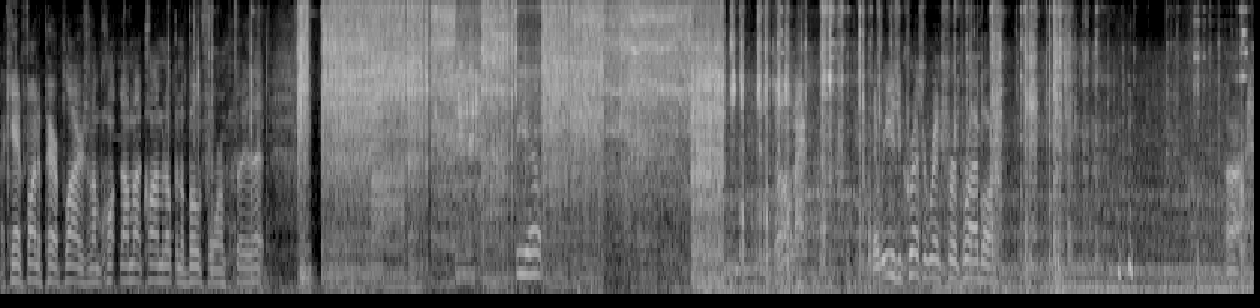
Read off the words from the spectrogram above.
I can't find a pair of pliers and I'm, I'm not climbing up in the boat for them, I'll tell you that. Yep. Never use a crescent wrench for a pry bar. All right.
